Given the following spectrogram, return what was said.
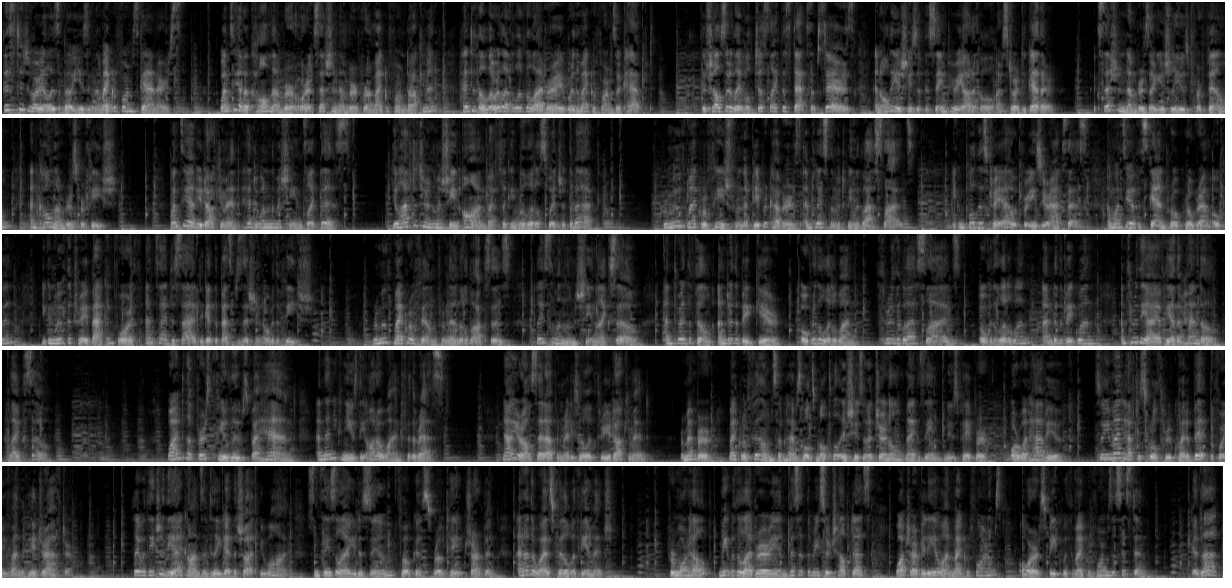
tutorial is about using the microform scanners. Once you have a call number or accession number for a microform document, head to the lower level of the library where the microforms are kept. The shelves are labeled just like the stacks upstairs, and all the issues of the same periodical are stored together. Accession numbers are usually used for film, and call numbers for fiche. Once you have your document, head to one of the machines like this. You'll have to turn the machine on by flicking the little switch at the back. Remove microfiche from their paper covers and place them between the glass slides. You can pull this tray out for easier access, and once you have the ScanPro program open, you can move the tray back and forth and side to side to get the best position over the fiche. Remove microfilm from their little boxes, place them in the machine like so, and thread the film under the big gear, over the little one, through the glass slides, over the little one, under the big one, and through the eye of the other handle, like so. Wind the first few loops by hand, and then you can use the auto wind for the rest. Now you're all set up and ready to look through your document. Remember, microfilm sometimes holds multiple issues of a journal, magazine, newspaper, or what have you, so you might have to scroll through quite a bit before you find the page you're after. Play with each of the icons until you get the shot you want, since these allow you to zoom, focus, rotate, sharpen, and otherwise fiddle with the image. For more help, meet with a librarian, visit the Research Help Desk, watch our video on microforms, or speak with the Microforms assistant. Good luck!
